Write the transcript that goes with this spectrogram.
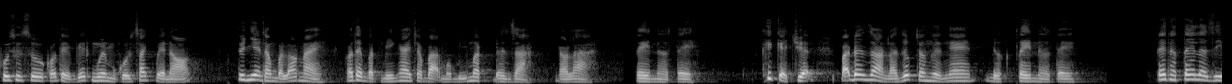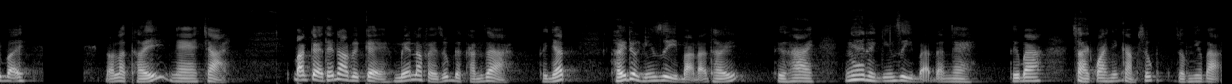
Fususu có thể viết nguyên một cuốn sách về nó. Tuy nhiên trong blog này có thể bật mí ngay cho bạn một bí mật đơn giản, đó là TNT. Khi kể chuyện, bạn đơn giản là giúp cho người nghe được TNT. TNT là gì vậy? Đó là thấy, nghe, trải. Bạn kể thế nào thì kể, miễn là phải giúp được khán giả. Thứ nhất, thấy được những gì bạn đã thấy. Thứ hai, nghe được những gì bạn đã nghe. Thứ ba, trải qua những cảm xúc giống như bạn.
